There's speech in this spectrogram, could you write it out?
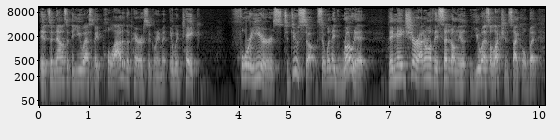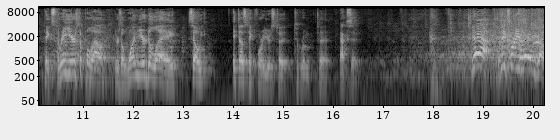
it's announced that the US may pull out of the Paris Agreement, it would take four years to do so. So when they wrote it, they made sure, I don't know if they said it on the US election cycle, but it takes three years to pull out, there's a one year delay, so it does take four years to, to, to exit. yeah, it takes four years, there you go.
